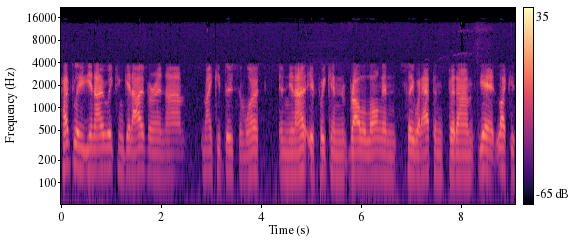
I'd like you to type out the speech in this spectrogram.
hopefully, you know, we can get over and um, make it do some work. And you know, if we can roll along and see what happens. But um, yeah, like you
